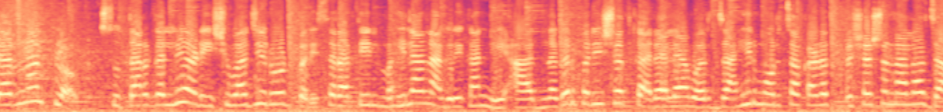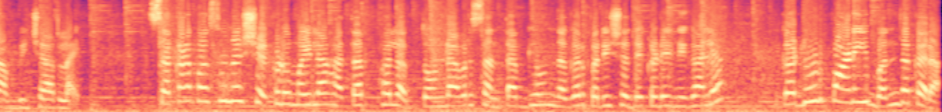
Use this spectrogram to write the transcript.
टर्नल प्लॉट सुतार गल्ली आणि शिवाजी रोड परिसरातील महिला नागरिकांनी आज नगर परिषद कार्यालयावर जाहीर मोर्चा काढत प्रशासनाला जाब विचारलाय. सकाळपासूनच शेकडो महिला हातात फलक तोंडावर संताप घेऊन नगर परिषदेकडे निघाल्या. गढूळ पाणी बंद करा.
